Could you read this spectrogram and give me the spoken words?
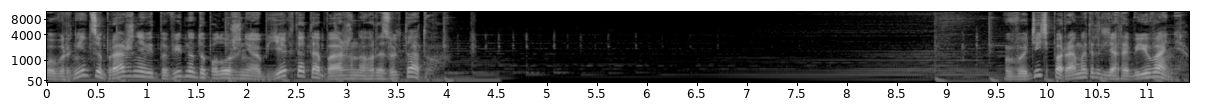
Поверніть зображення відповідно до положення об'єкта та бажаного результату. Введіть параметри для гравіювання.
